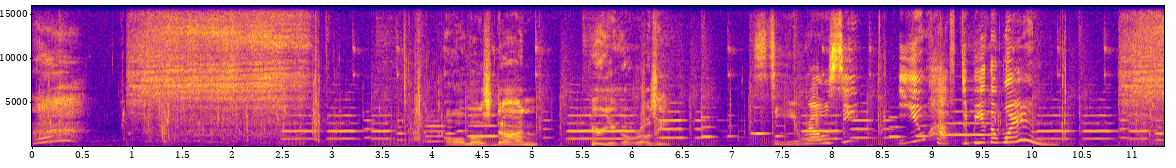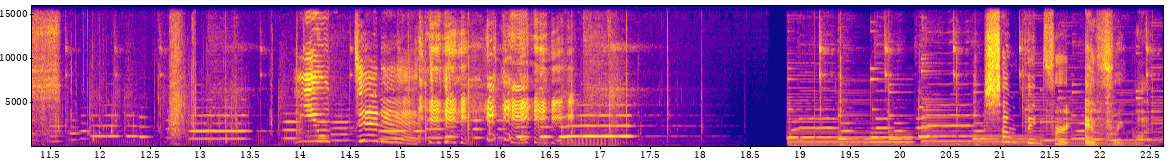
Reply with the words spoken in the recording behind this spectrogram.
Almost done. Here you go, Rosie. See, Rosie? You have to be the wind. You did it! Something for everyone.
